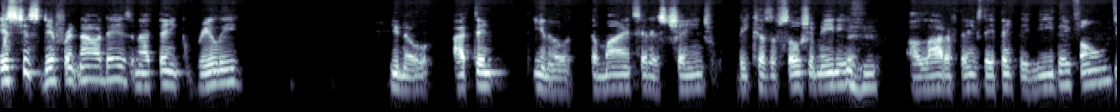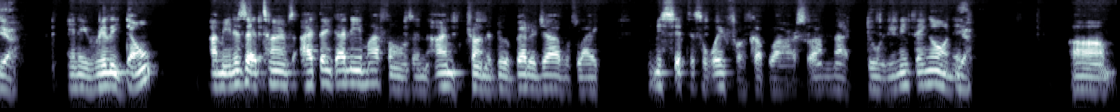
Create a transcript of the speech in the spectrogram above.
it's just different nowadays, and I think really, you know, I think you know the mindset has changed because of social media. Mhm. A lot of things they think they need their phones, Yeah. and they really don't. I mean, it's at times I think I need my phones, and I'm trying to do a better job of like, let me sit this away for a couple hours, so I'm not doing anything on it. Yeah. Um,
